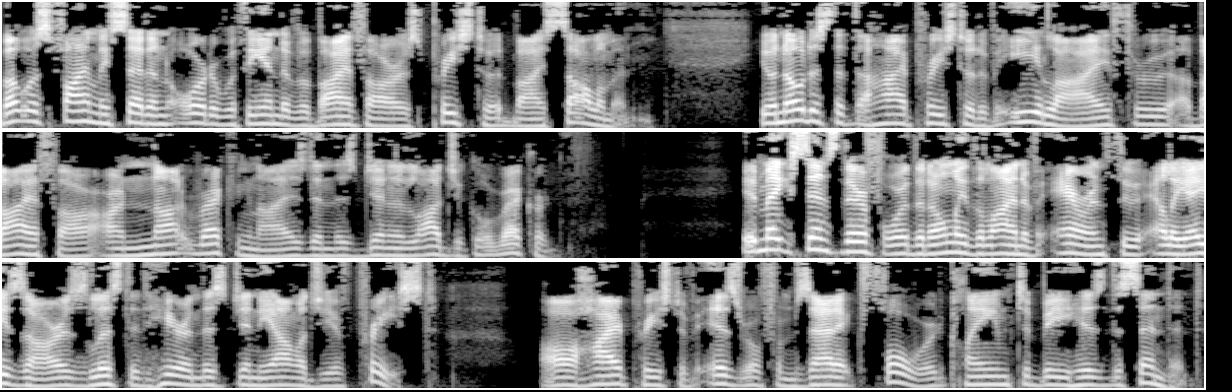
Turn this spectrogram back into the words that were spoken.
but was finally set in order with the end of Abiathar's priesthood by Solomon. You'll notice that the high priesthood of Eli through Abiathar are not recognized in this genealogical record. It makes sense, therefore, that only the line of Aaron through Eleazar is listed here in this genealogy of priest. All high priests of Israel from Zadok forward claim to be his descendant.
